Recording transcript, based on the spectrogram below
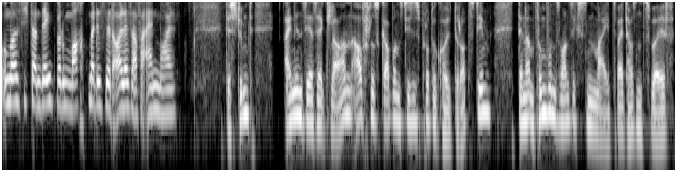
wo man sich dann denkt, warum macht man das nicht alles auf einmal? Das stimmt. Einen sehr, sehr klaren Aufschluss gab uns dieses Protokoll trotzdem, denn am 25. Mai 2012,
